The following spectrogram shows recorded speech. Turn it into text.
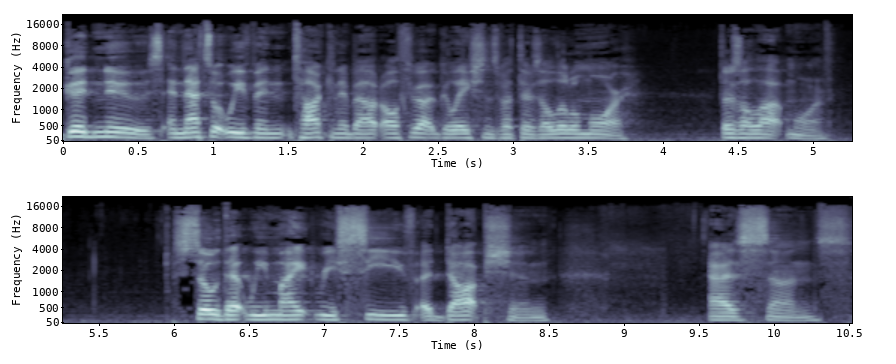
good news. And that's what we've been talking about all throughout Galatians, but there's a little more. There's a lot more. So that we might receive adoption as sons.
